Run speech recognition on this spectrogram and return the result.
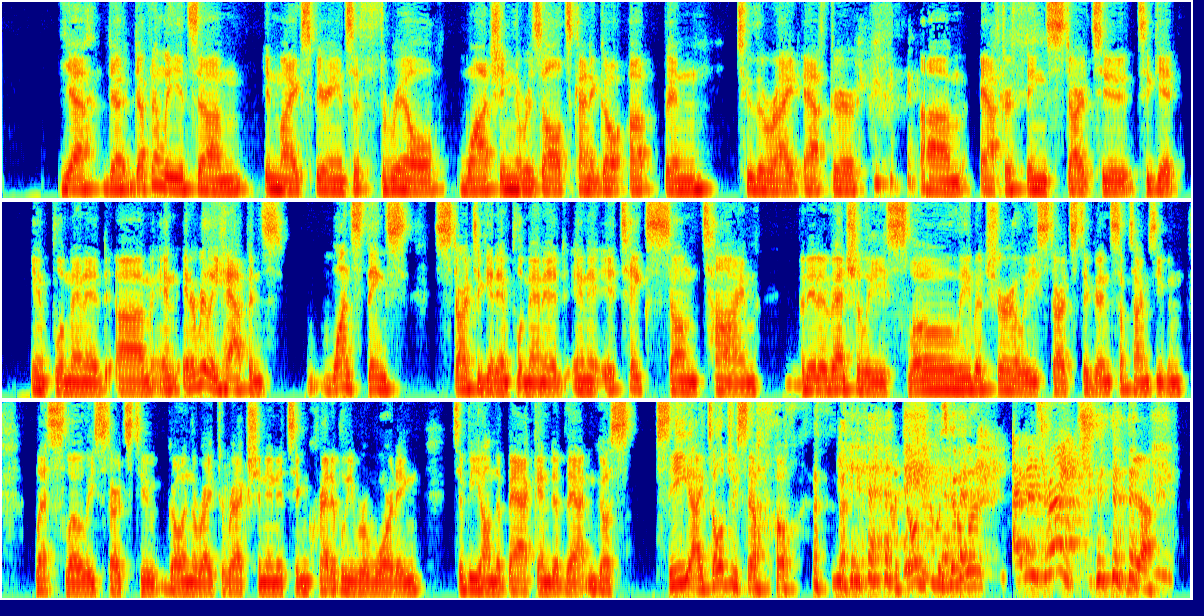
Yeah, de- definitely. It's um, in my experience a thrill watching the results kind of go up and to the right after um, after things start to to get implemented, um, and, and it really happens once things start to get implemented, and it, it takes some time, but it eventually, slowly but surely, starts to, and sometimes even less slowly, starts to go in the right direction, and it's incredibly rewarding to be on the back end of that and go see, I told you so. I told you it was going to work. I was right. yeah.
